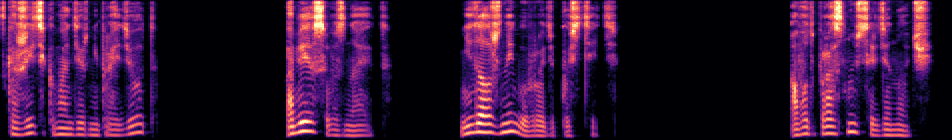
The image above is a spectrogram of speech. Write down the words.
Скажите, командир, не пройдет? А Бесова знает. Не должны бы вроде пустить. А вот проснусь среди ночи,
